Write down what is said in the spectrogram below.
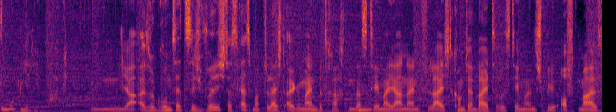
Immobilienmaklern? Ja, also grundsätzlich würde ich das erstmal vielleicht allgemein betrachten, das Mhm. Thema Ja, Nein, vielleicht kommt ein weiteres Thema ins Spiel, oftmals.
